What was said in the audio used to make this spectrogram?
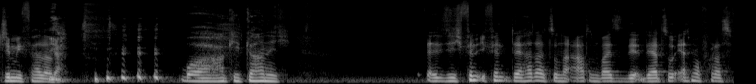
Jimmy Fallon. Ja. Boah, geht gar nicht. Also ich finde, ich find, der hat halt so eine Art und Weise, der, der hat so erstmal voll, das,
